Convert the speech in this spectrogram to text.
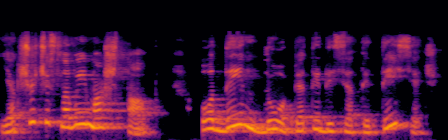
якщо числовий масштаб 1 до 50 тисяч,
